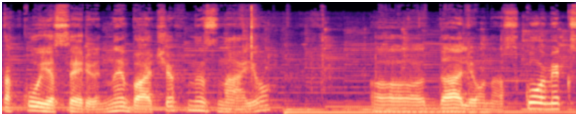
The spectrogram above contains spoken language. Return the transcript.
Таку я серію не бачив, не знаю. Е, Далі у нас комікс.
